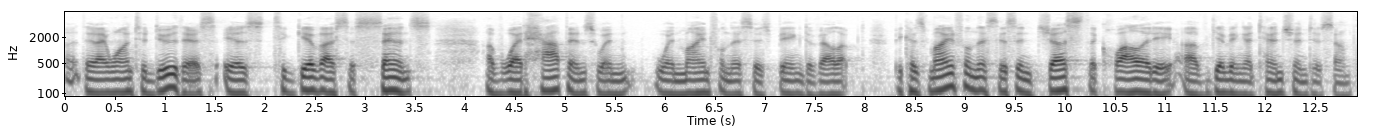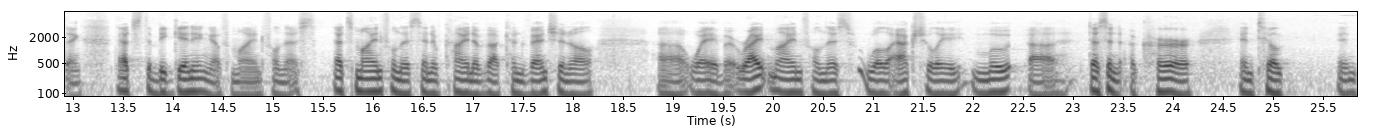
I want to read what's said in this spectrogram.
that I want to do this is to give us a sense of what happens when, when mindfulness is being developed. Because mindfulness isn't just the quality of giving attention to something, that's the beginning of mindfulness. That's mindfulness in a kind of a conventional uh, way. But right mindfulness will actually move, uh, doesn't occur until, in,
